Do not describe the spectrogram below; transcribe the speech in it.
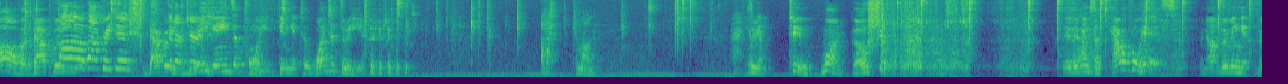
Oh, but Valkyrie Oh, Valkyrie did. Valkyrie stood up to it. regains a point, giving it to one to three. Ah, come on. Ah, here we Three, go. two, one, go shoot! They're delivering some powerful hits, but not moving V-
